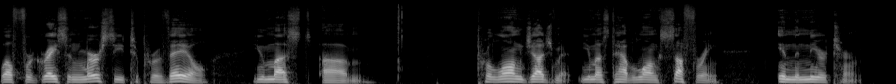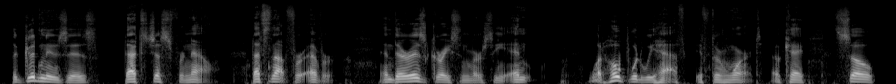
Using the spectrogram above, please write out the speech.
Well, for grace and mercy to prevail, you must um, prolong judgment. You must have long suffering in the near term. The good news is that's just for now. That's not forever. And there is grace and mercy. And what hope would we have if there weren't? Okay. So,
